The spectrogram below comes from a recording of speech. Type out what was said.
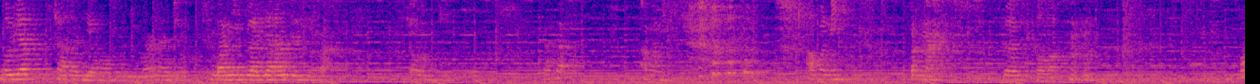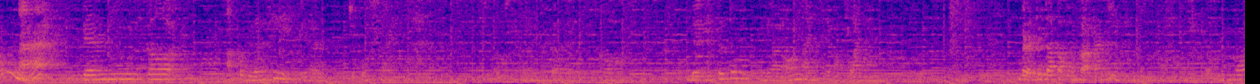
ngelihat cara dia ngomong gimana coba sembari belajar aja sih kak bilang sih ya cukup sering lah. Cukup sering ke psikolog dan itu tuh nggak online sih offline. Berarti tatap muka kan? Iya tatap muka.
